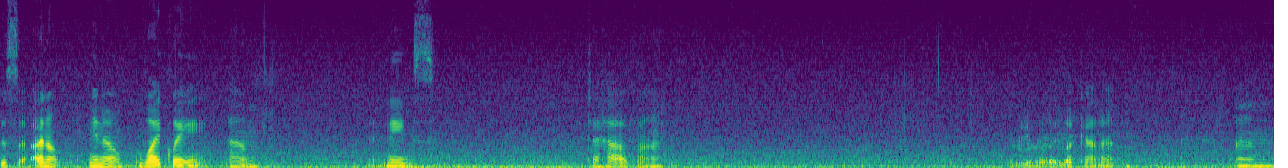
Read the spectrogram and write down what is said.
This, I don't, you know, likely um, it needs to have, uh, really, really look at it. Um,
